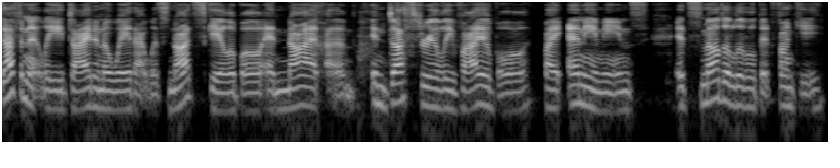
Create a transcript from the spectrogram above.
definitely dyed in a way that was not scalable and not industrially viable by any means. It smelled a little bit funky.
